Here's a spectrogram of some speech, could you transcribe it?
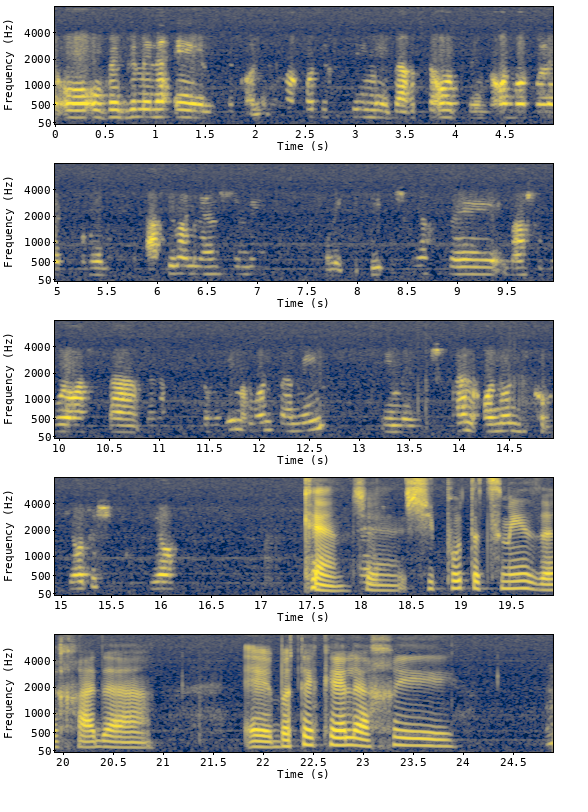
או עובד ומנהל, וכל מיני מערכות יחסים בהרצאות מאוד מאוד בולט, אומרים, התפתחתי מהמנהל שלי, אני ציפיתי שהוא יעשה משהו והוא לא עשה, ואנחנו מסתובבים המון פעמים עם משקעה מאוד מאוד ביקורתיות ושיפוטיות. כן, ששיפוט עצמי זה אחד הבתי כלא הכי...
